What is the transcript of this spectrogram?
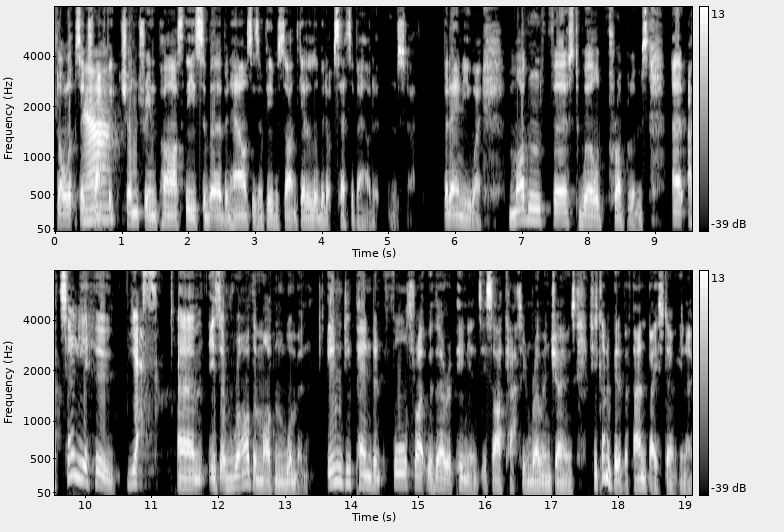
dollops of Yeah. traffic chuntering past these suburban houses, and people starting to get a little bit upset about it and stuff. But anyway, modern first world problems. Uh, I tell you who Yes. um, is a rather modern woman, independent, forthright with her opinions. It's our Catherine Rowan Jones. She's got a bit of a fan base, don't you know?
